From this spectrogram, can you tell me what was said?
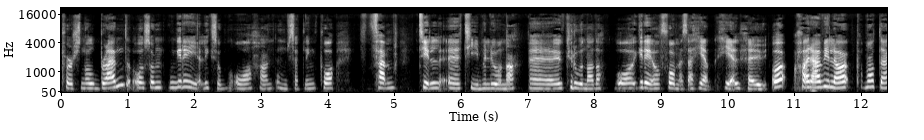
personal brand, og som greier liksom å ha en omsetning på fem til eh, ti millioner eh, kroner, da, og greier å få med seg hel, hel haug. Og har jeg villa, på en måte,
